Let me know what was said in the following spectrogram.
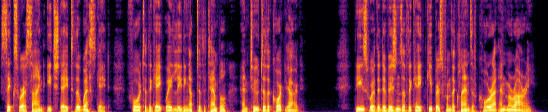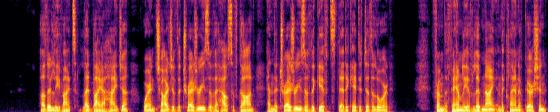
Six were assigned each day to the west gate, four to the gateway leading up to the temple, and two to the courtyard. These were the divisions of the gatekeepers from the clans of Korah and Merari. Other Levites, led by Ahijah, were in charge of the treasuries of the house of God and the treasuries of the gifts dedicated to the Lord. From the family of Libni and the clan of Gershon,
